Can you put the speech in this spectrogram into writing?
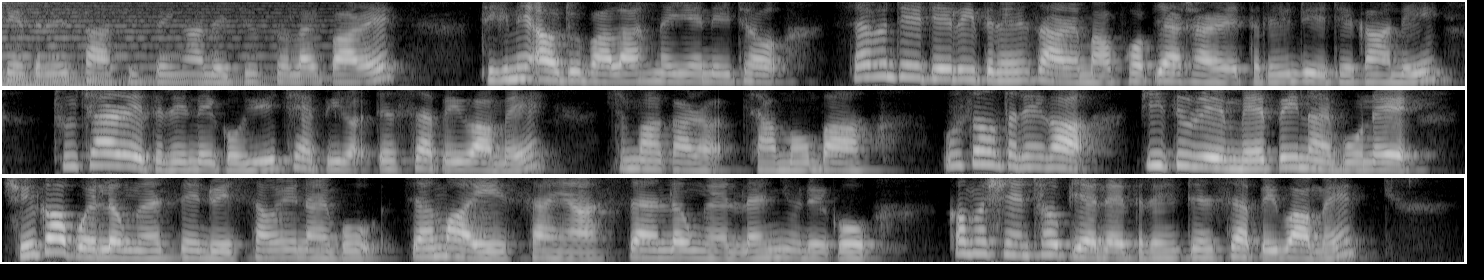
ရှမ်းဆန်လေး TV ရဲ့မနက်ခင်းသတင်းစာစီစဉ်ကနေကြိုဆိုလိုက်ပါရယ်ဒီကနေ့အောက်တိုဘာလ2ရက်နေ့ထုတ်70 Daily သတင်းစာထဲမှာဖော်ပြထားတဲ့သတင်းတွေထဲကနေထူးခြားတဲ့သတင်းတွေကိုရွေးချယ်ပြီးတော့တင်ဆက်ပေးပါမယ်ကျွန်မကတော့ဂျာမုံပါဦးဆောင်သတင်းကပြည်သူတွေမဲပေးနိုင်ဖို့နဲ့ရွေးကောက်ပွဲလုပ်ငန်းစဉ်တွေဆောင်ရွက်နိုင်ဖို့ကျန်းမာရေးဆိုင်ရာစံလုပ်ငန်းလမ်းညွှန်တွေကိုကော်မရှင်ထုတ်ပြန်တဲ့သတင်းတင်ဆက်ပေးပါမယ်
